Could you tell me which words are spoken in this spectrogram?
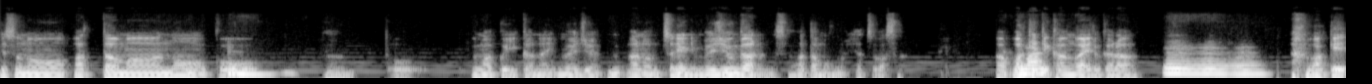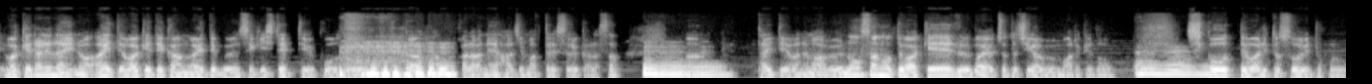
で、その頭のこう、うん。うんとうまくいかない矛盾あの常に矛盾があるんです。頭のやつはさ。あ。分けて考えるから、うんうんうん。分け分けられないのはあえて分けて考えて分析してっていう構造がからね 始まったりするからさ。うんうんうん。大抵はねまあ右脳左脳って分ける場合はちょっと違う部分もあるけど、うんうんうん。思考って割とそういうところ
